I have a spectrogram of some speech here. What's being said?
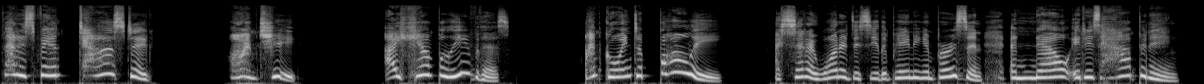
That is fantastic! OMG! I can't believe this! I'm going to Bali! I said I wanted to see the painting in person, and now it is happening.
